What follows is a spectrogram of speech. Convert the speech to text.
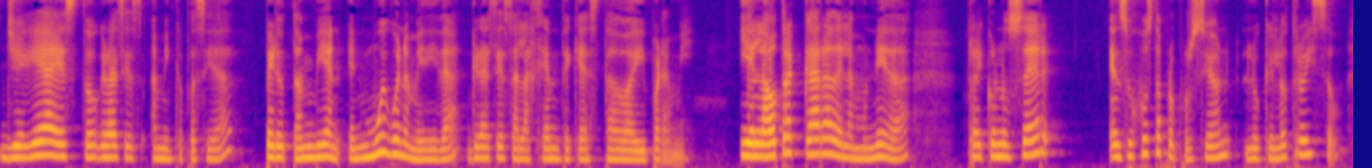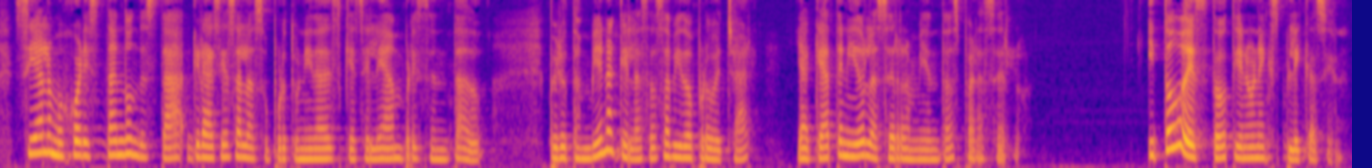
llegué a esto gracias a mi capacidad, pero también en muy buena medida gracias a la gente que ha estado ahí para mí. Y en la otra cara de la moneda, reconocer en su justa proporción lo que el otro hizo. Sí, a lo mejor está en donde está gracias a las oportunidades que se le han presentado, pero también a que las ha sabido aprovechar y a que ha tenido las herramientas para hacerlo. Y todo esto tiene una explicación.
